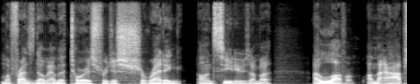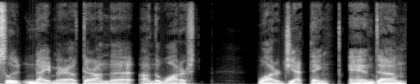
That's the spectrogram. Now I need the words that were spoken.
my friends know me. I'm notorious for just shredding on Sea-Doos. I'm a I love them. I'm an absolute nightmare out there on the on the water water jet thing. And um,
